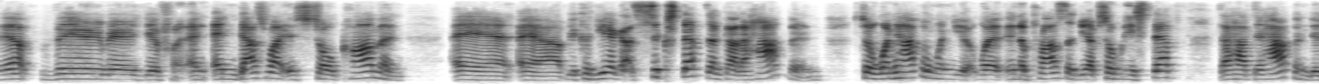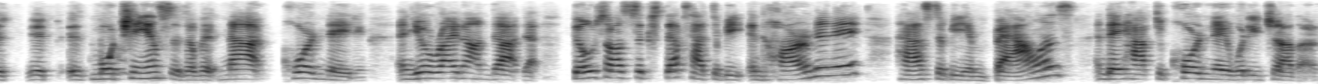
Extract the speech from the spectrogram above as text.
yep, very, very different, and and that's why it's so common. And uh, because you have got six steps that got to happen. So what happened when you when in the process you have so many steps that have to happen, there's it, it's more chances of it not coordinating. And you're right on that. That those all six steps have to be in harmony, has to be in balance, and they have to coordinate with each other.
